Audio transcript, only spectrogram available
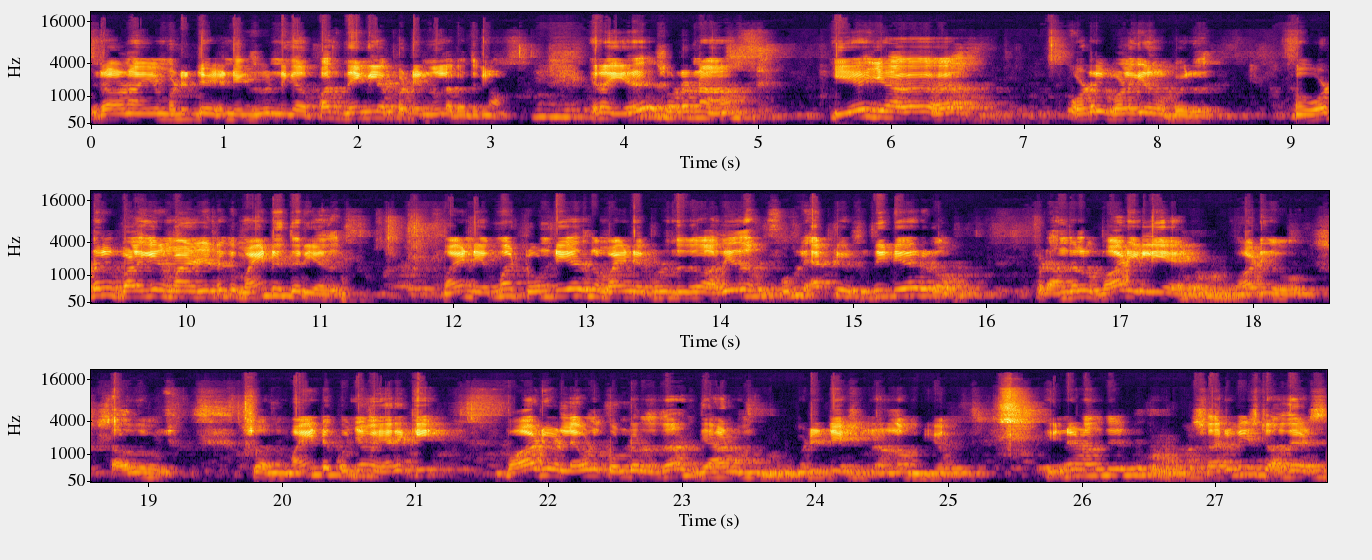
pranayama meditation exhibit நீங்கள் அதை பார்த்து நீங்களே பற்றி நல்லா கற்றுக்கலாம் ஏன்னா எது சொல்கிறேன்னா ஏஜாக உடல் பலகீனம் போயிடுது உடல் பலகீனம் மனுஷனுக்கு மைண்டுக்கு தெரியாது. மைண்ட் எப்போ டுவெண்ட்டி இயர்ஸில் மைண்ட் எப்படி இருந்ததோ அதே தான் ஃபுல் ஆக்டிவ் சுற்றிக்கிட்டே இருக்கும். பட் அந்தளவுக்கு பாடி இல்லையே. பாடி சதந்து போச்சு. ஸோ அந்த மைண்டை கொஞ்சம் இறக்கி பாடியோட லெவலுக்கு கொண்டு வரது தான் தியானம் மெடிடேஷன் நல்லா முடியும் இன்னொன்று வந்து சர்வீஸ் டு அதர்ஸ்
